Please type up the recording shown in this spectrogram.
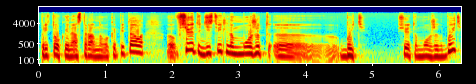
притока иностранного капитала. Все это действительно может быть. Все это может быть.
